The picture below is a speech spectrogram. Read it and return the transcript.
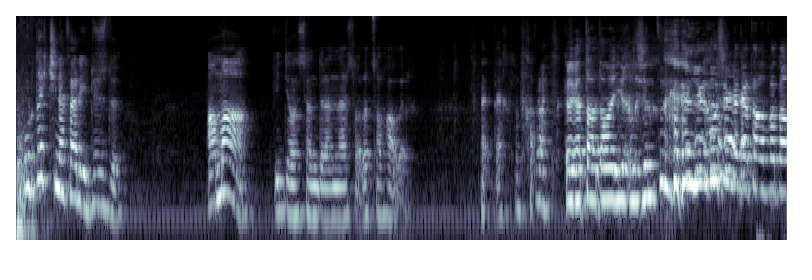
Burada 2 nəfər idi, düzdür. Amma videonu söndürənlər sonra çoxalır. Nə dəxli var? Qaqatar da yığılışın. Yığılışın qaqa talfa da.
